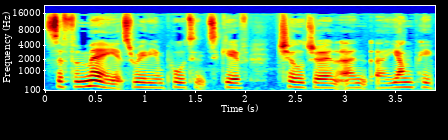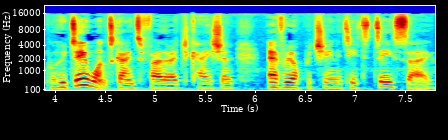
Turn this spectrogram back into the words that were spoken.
So for me it's really important to give children and uh, young people who do want to go into further education every opportunity to do so.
